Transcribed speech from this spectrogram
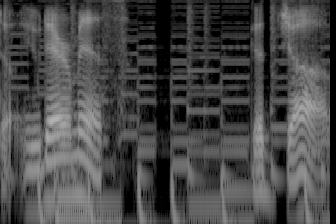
Don't you dare miss. Good job.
